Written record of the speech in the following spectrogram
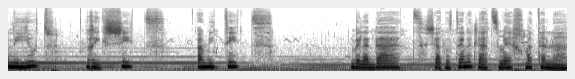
פניות רגשית, אמיתית, ולדעת שאת נותנת לעצמך מתנה.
